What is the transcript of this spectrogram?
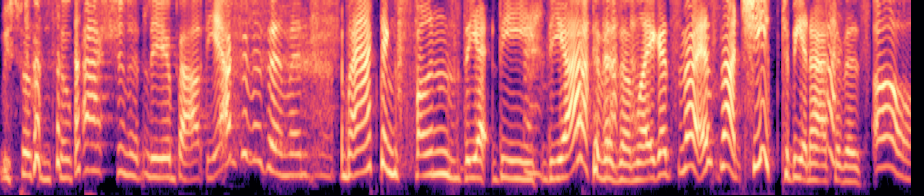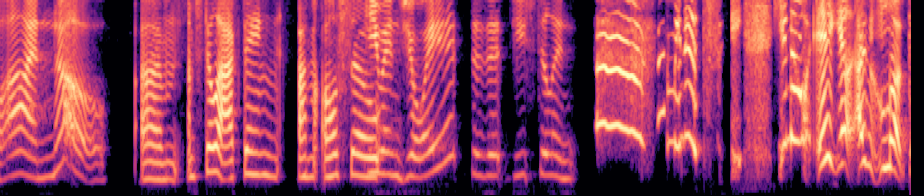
we've spoken so passionately about the activism, and my acting funds the the the activism. like it's not it's not cheap to be an activist. oh, I know. Um, I'm still acting. I'm also. Do you enjoy it? Does it? Do you still in? Uh, I mean, it's you know, it, I, look.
